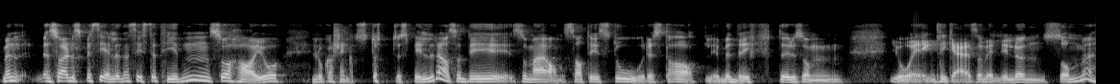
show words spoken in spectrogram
Men, så er det spesielle den siste tiden, så har jo Lukasjenkos støttespillere, altså de som er ansatt i store statlige bedrifter som jo egentlig ikke er så veldig lønnsomme,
